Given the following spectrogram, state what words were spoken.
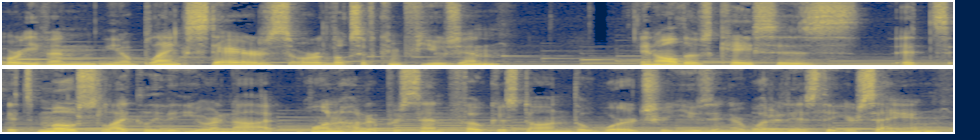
or even, you know, blank stares or looks of confusion. In all those cases, it's it's most likely that you are not 100% focused on the words you're using or what it is that you're saying.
